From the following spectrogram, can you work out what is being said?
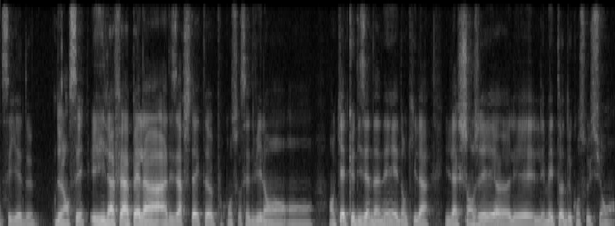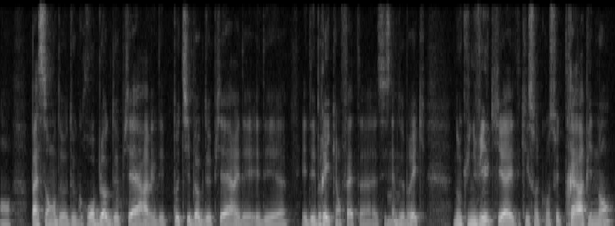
essayait de, lancer. Et il a fait appel à, des architectes pour construire cette ville en en quelques dizaines d'années. Et donc, il a, il a changé euh, les, méthodes de construction en passant de, gros blocs de pierre avec des petits blocs de pierre et des, et des, euh, et des briques, en fait, un système mmh. de briques. Donc, une ville qui a qui est construite très rapidement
